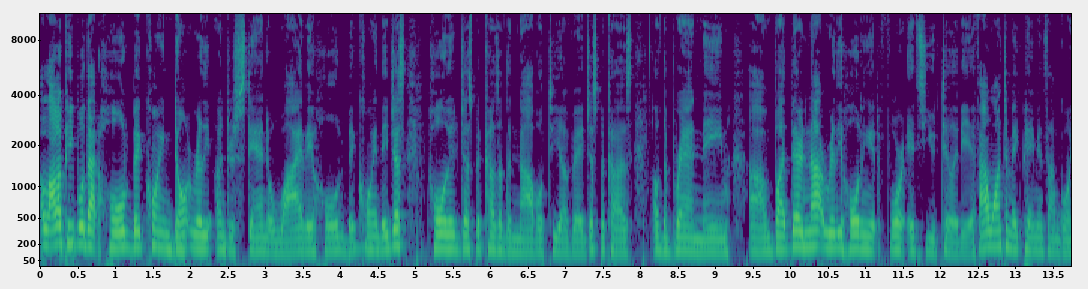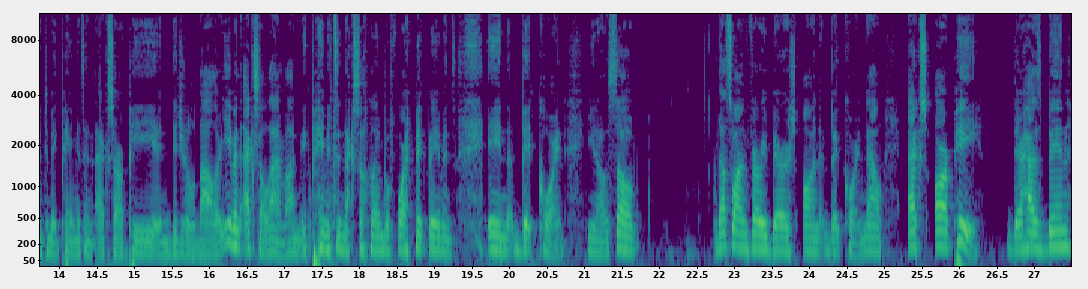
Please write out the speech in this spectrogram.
a lot of people that hold bitcoin don't really understand why they hold bitcoin. They just hold it just because of the novelty of it just because of the brand name um, but they're not really holding it for its utility. If i want to make payments i'm going to make payments in xrp in digital dollar even xlm i'd make payments in xlm before i make payments in bitcoin you know so that's why I'm very bearish on Bitcoin. Now, XRP, there has been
